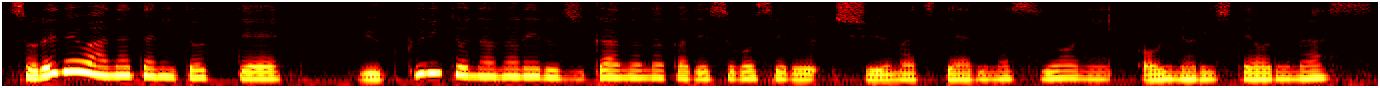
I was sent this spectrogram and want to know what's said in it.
それではあなたにとってゆっくりと流れる時間の中で過ごせる週末でありますようにお祈りしております。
